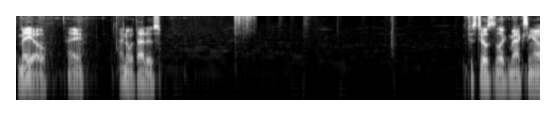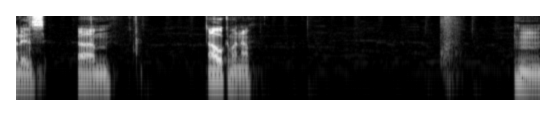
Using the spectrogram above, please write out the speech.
Mayo, hey, I know what that is. Castile's like maxing out his um, Oh, come on now. Hmm.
